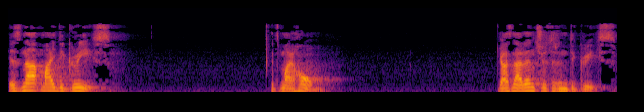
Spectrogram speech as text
is not my degrees. It's my home. God's not interested in degrees.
